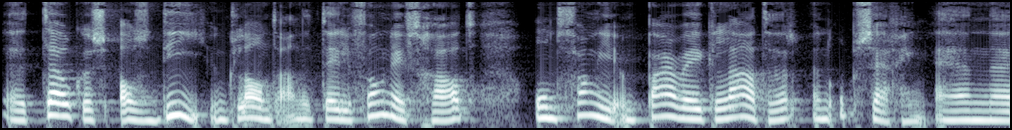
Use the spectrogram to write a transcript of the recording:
Uh, telkens als die een klant aan de telefoon heeft gehad, ontvang je een paar weken later een opzegging. En uh,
